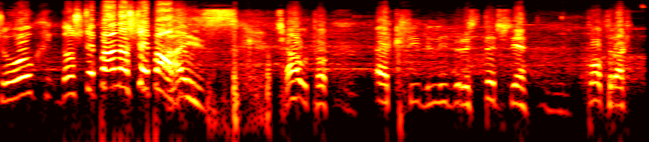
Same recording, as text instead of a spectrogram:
Czuk do Szczepana, Szczepan! Z- chciał to ekwilibrystycznie potraktować.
